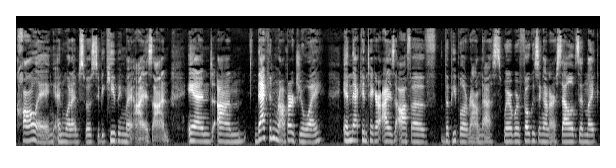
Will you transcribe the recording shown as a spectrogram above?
calling and what I'm supposed to be keeping my eyes on. And um, that can rob our joy and that can take our eyes off of the people around us where we're focusing on ourselves and like,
